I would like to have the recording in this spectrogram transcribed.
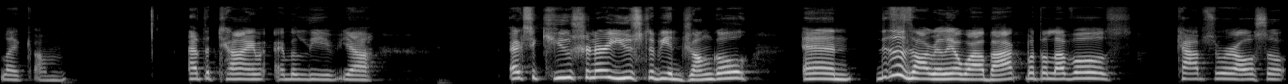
like um at the time, I believe, yeah. Executioner used to be in jungle, and this is not really a while back, but the levels caps were also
